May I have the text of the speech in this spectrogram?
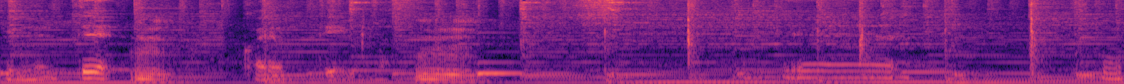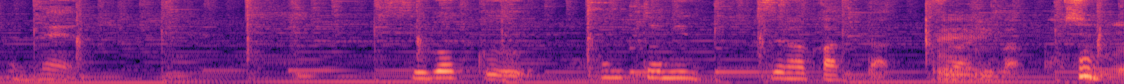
決めてうん。通っています。うん。でそうね。すごく本当に辛かったつわりは、そうだね。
